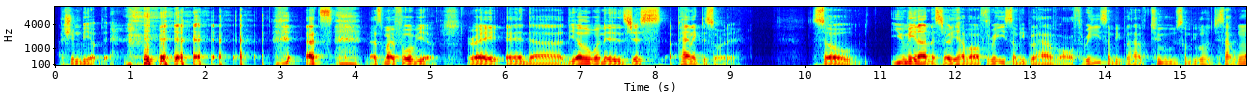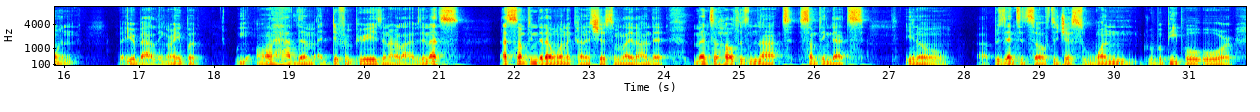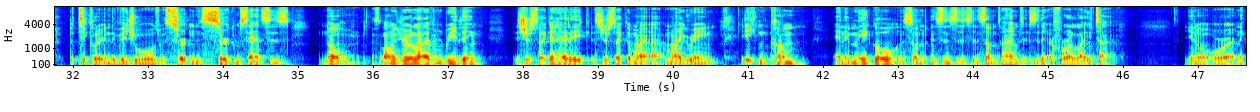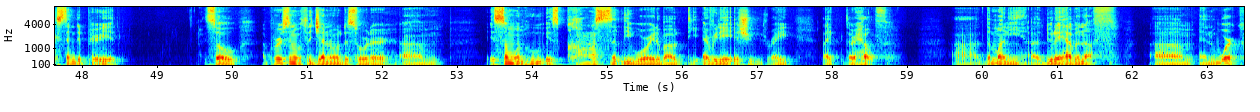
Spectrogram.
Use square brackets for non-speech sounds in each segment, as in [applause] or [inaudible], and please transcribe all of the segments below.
I shouldn't be up there. [laughs] that's that's my phobia, right? And uh, the other one is just a panic disorder. So you may not necessarily have all three. Some people have all three. Some people have two. Some people just have one that you're battling, right? But we all have them at different periods in our lives, and that's that's something that I want to kind of shed some light on. That mental health is not something that's you know uh, presents itself to just one group of people or particular individuals with certain circumstances. No, as long as you're alive and breathing, it's just like a headache. It's just like a, mi- a migraine. It can come and it may go in some instances, and sometimes it's there for a lifetime, you know, or an extended period. So, a person with a general disorder um, is someone who is constantly worried about the everyday issues, right? Like their health, uh, the money. Uh, do they have enough? Um, and work.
